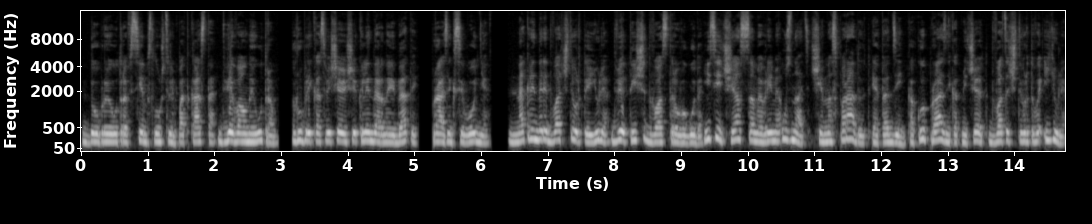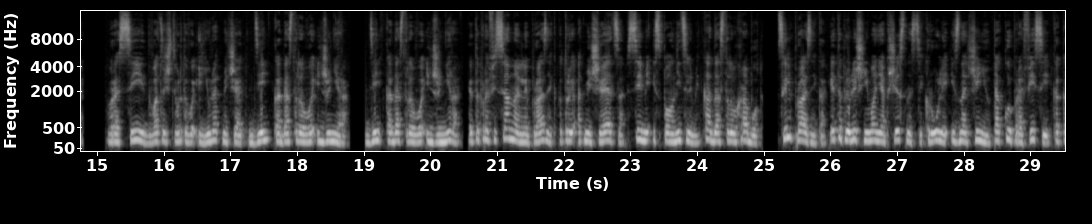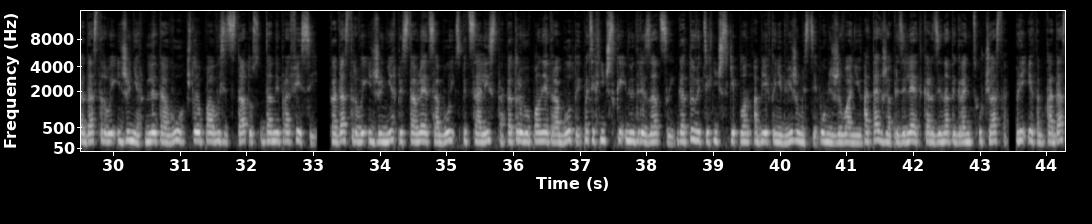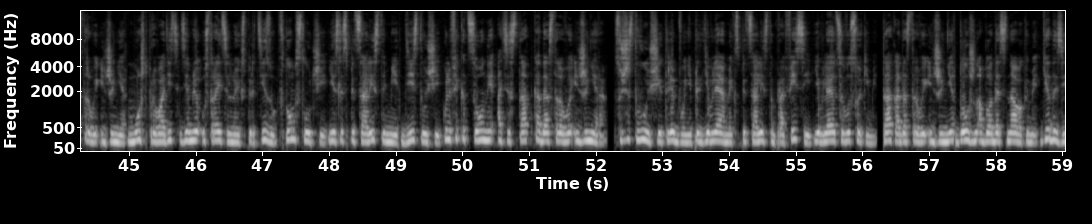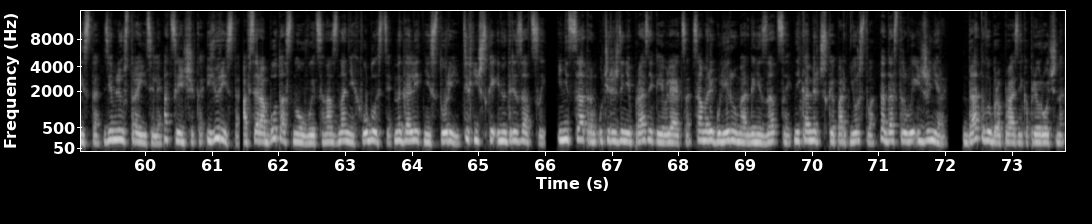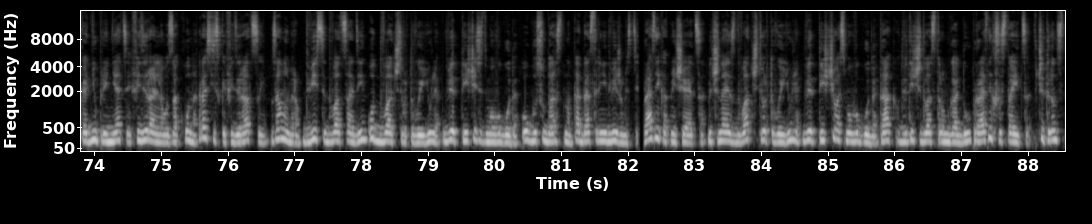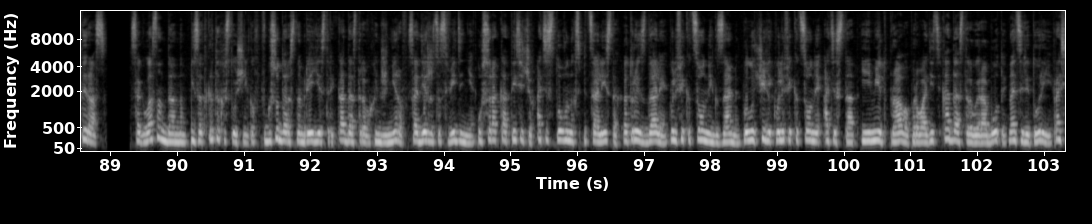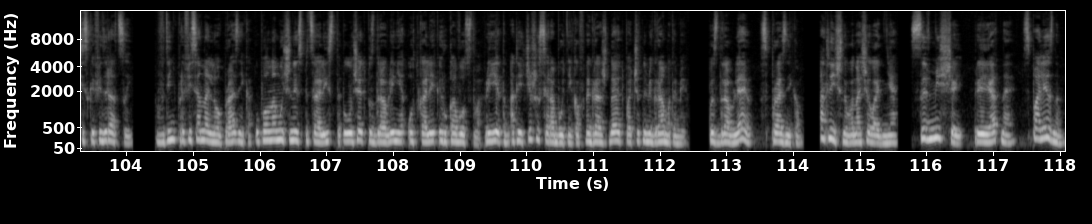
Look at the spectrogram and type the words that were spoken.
Доброе утро всем слушателям подкаста «Две волны утром». Рубрика, освещающая календарные даты. Праздник сегодня. На календаре 24 июля 2022 года. И сейчас самое время узнать, чем нас порадует этот день. Какой праздник отмечают 24 июля? В России 24 июля отмечают День кадастрового инженера. День кадастрового инженера – это профессиональный праздник, который отмечается всеми исполнителями кадастровых работ. Цель праздника – это привлечь внимание общественности к роли и значению такой профессии, как кадастровый инженер, для того, чтобы повысить статус данной профессии. Кадастровый инженер представляет собой специалиста, который выполняет работы по технической инвентаризации, готовит технический план объекта недвижимости по межеванию, а также определяет координаты границ участка. При этом кадастровый инженер может проводить землеустроительную экспертизу в том случае, если специалист имеет действующий квалификационный аттестат кадастрового инженера. Существующие требования, предъявляемые к специалистам профессии, являются высокими. Так, кадастровый инженер должен обладать навыками геодезиста, землеустроителя, оценщика и юриста, а вся работа основывается на знаниях знаниях в области многолетней истории технической инвентаризации. Инициатором учреждения праздника является саморегулируемая организация «Некоммерческое партнерство. Кадастровые инженеры». Дата выбора праздника приурочена ко дню принятия федерального закона Российской Федерации за номером 221 от 24 июля 2007 года о государственном кадастре недвижимости. Праздник отмечается начиная с 24 июля 2008 года. Так, в 2022 году праздник состоится в 14 раз. Согласно данным из открытых источников, в Государственном реестре кадастровых инженеров содержатся сведения о 40 тысячах аттестованных специалистах, которые сдали квалификационный экзамен, получили квалификационный аттестат и имеют право проводить кадастровые работы на территории Российской Федерации. В день профессионального праздника уполномоченные специалисты получают поздравления от коллег и руководства. При этом отличившихся работников награждают почетными грамотами. Поздравляю с праздником! Отличного начала дня! Совмещай приятное с полезным!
